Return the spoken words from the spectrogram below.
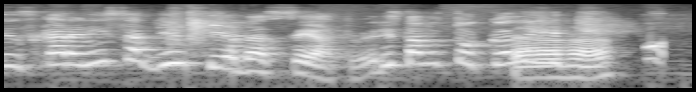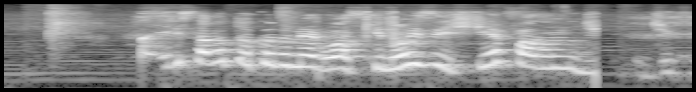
os caras nem sabiam que ia dar certo. Eles estavam tocando, aham. eles estavam tocando um negócio que não existia, falando de, de Não,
